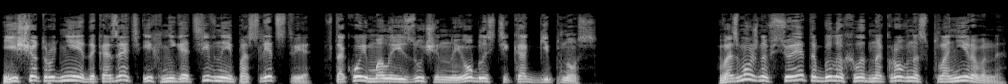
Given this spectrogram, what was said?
Еще труднее доказать их негативные последствия в такой малоизученной области, как гипноз. Возможно, все это было хладнокровно спланировано,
